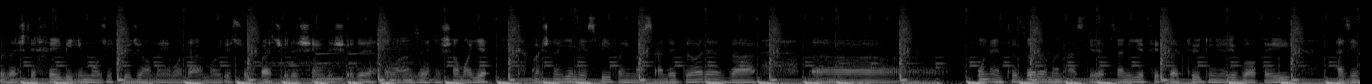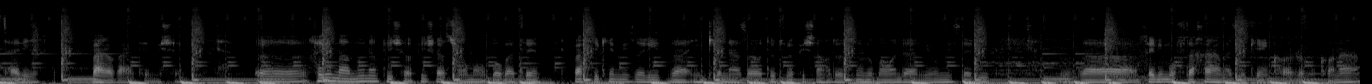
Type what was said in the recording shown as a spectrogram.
گذشته خیلی این موضوع توی جامعه ما در مورد صحبت شده شنیده شده احتمالا ذهن شما یه آشنایی نسبی با این مسئله داره و اون انتظار من از گرفتن یه فیدبک توی دنیای واقعی از این طریق برآورده میشه. خیلی ممنونم پیشا پیش از شما بابت وقتی که می‌ذارید و اینکه نظراتتون و پیشنهاداتتون رو با من در میون می‌ذارید. و خیلی مفتخرم از اینکه این کار رو می‌کنم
